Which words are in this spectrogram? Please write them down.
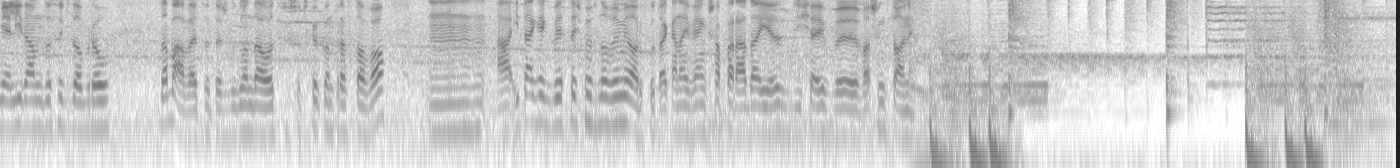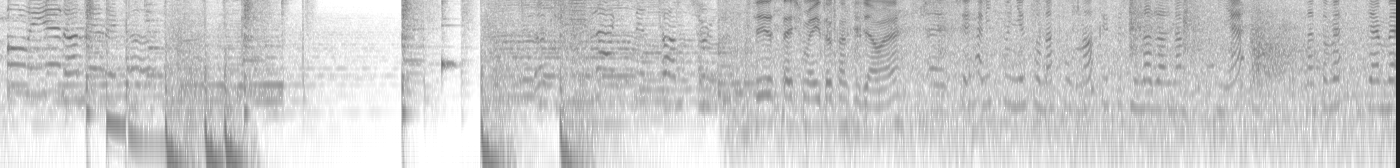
mieli tam dosyć dobrą zabawę, co też wyglądało troszeczkę kontrastowo. Mm, A i tak jakby jesteśmy w Nowym Jorku, taka największa parada jest dzisiaj w Waszyngtonie. Gdzie jesteśmy i dokąd idziemy? E, Przyjechaliśmy nieco na północ, jesteśmy nadal na Brooklynie, natomiast idziemy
